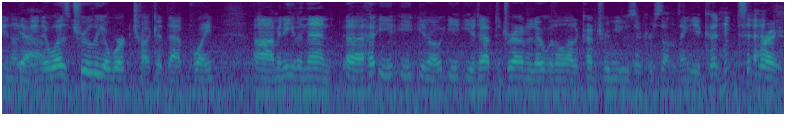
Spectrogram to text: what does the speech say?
You know what yeah. I mean? It was truly a work truck at that point. Um, and even then, uh, you, you, know, you'd have to drown it out with a lot of country music or something. You couldn't, right?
